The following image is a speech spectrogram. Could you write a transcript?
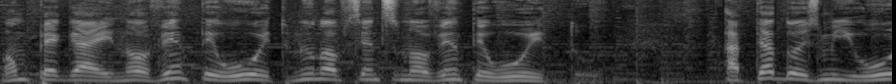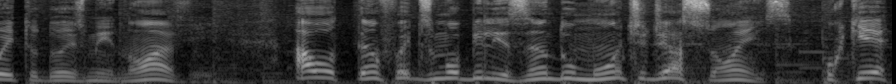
vamos pegar aí, 98, 1998 até 2008, 2009, a OTAN foi desmobilizando um monte de ações, porque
